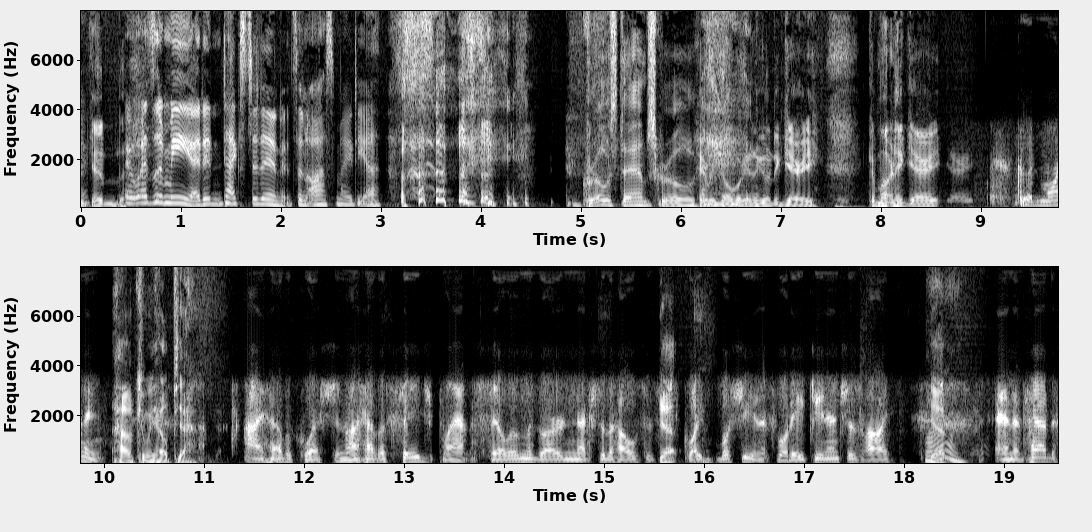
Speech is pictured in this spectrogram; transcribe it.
no kidding. It wasn't me. I didn't text it in. It's an awesome idea. Gross stamps, grow. Here we go. We're going to go to Gary. Good morning, Gary. Good morning. How can we help you? I have a question. I have a sage plant still in the garden next to the house. It's Yep. quite bushy and it's about 18 inches high. Yep. Wow. And it had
